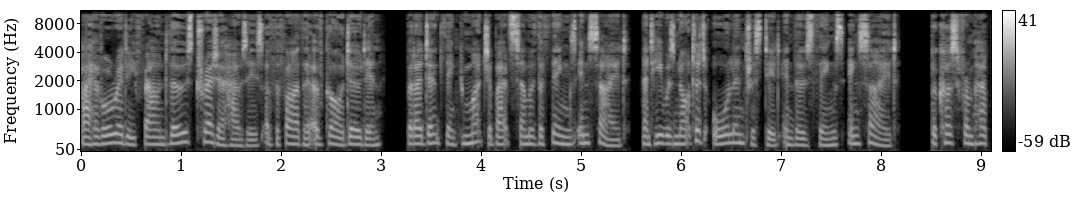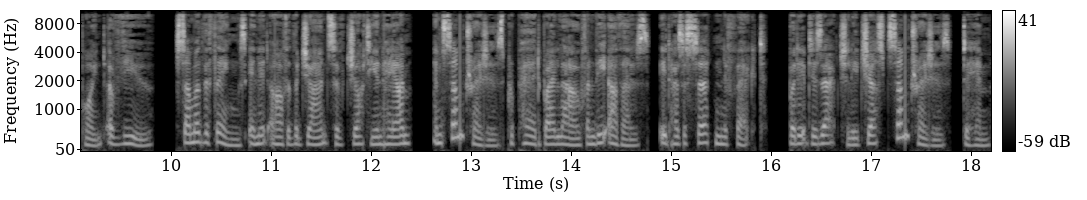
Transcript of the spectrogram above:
I have already found those treasure houses of the father of God Odin, but I don't think much about some of the things inside. And he was not at all interested in those things inside, because from her point of view, some of the things in it are for the giants of Jotunheim, and some treasures prepared by Lauf and the others. It has a certain effect, but it is actually just some treasures. To him,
